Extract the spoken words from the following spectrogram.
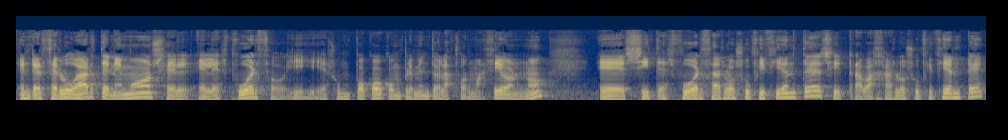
En tercer lugar tenemos el, esfuerzo y es un poco complemento de la formación, ¿no? Eh, si te esfuerzas lo suficiente, si trabajas lo suficiente,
